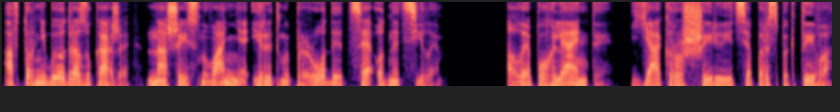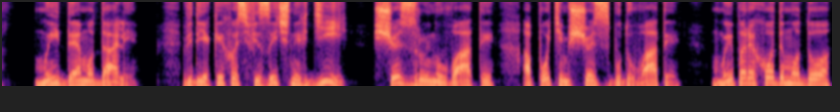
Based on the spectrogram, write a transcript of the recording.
Автор ніби одразу каже, наше існування і ритми природи це одне ціле. Але погляньте, як розширюється перспектива. Ми йдемо далі. Від якихось фізичних дій щось зруйнувати, а потім щось збудувати. Ми переходимо до,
